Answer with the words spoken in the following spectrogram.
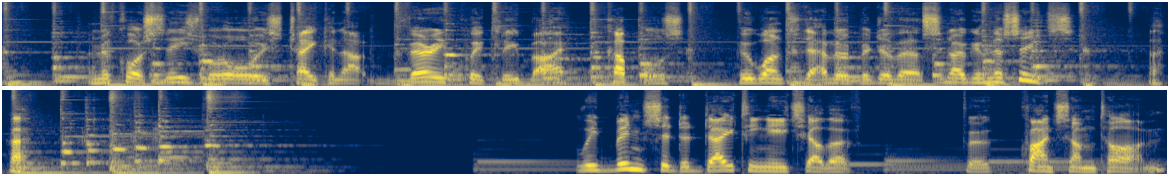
And of course, these were always taken up very quickly by couples who wanted to have a bit of a snug in the seats. We'd been sort of dating each other for quite some time.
